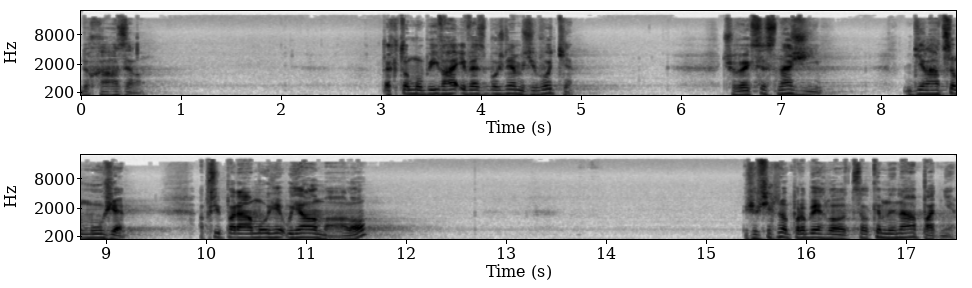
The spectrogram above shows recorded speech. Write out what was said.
docházelo. Tak tomu bývá i ve zbožném životě. Člověk se snaží, dělá, co může. A připadá mu, že udělal málo, že všechno proběhlo celkem nenápadně.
